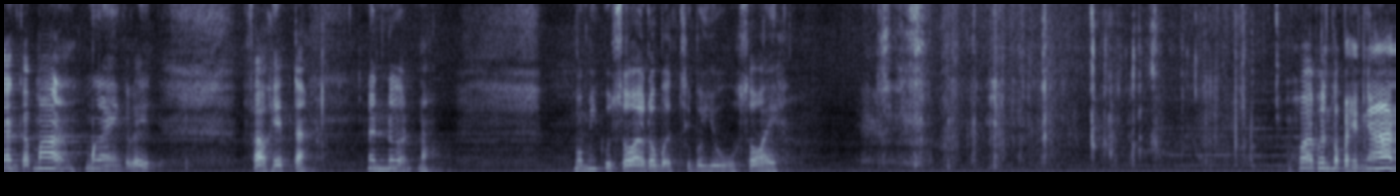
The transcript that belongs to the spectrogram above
ยันกลับมาเมื่อยก็เลยฝ่าวเฮ็ดแต่นั่นเนิดเนาะบ่มีผู้ซอยโรเบิร์ตสิบอยู่ซอยเพราะเพิ่นต้องไปเฮ็ดงาน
